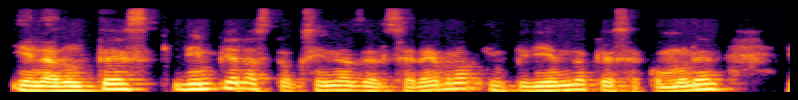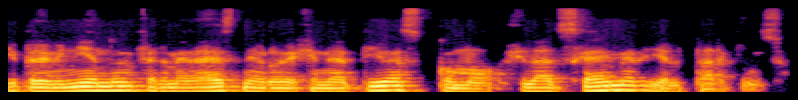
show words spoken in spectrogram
Y en la adultez limpia las toxinas del cerebro impidiendo que se acumulen y previniendo enfermedades neurodegenerativas como el Alzheimer y el Parkinson.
